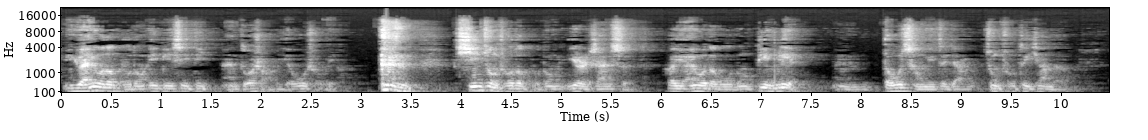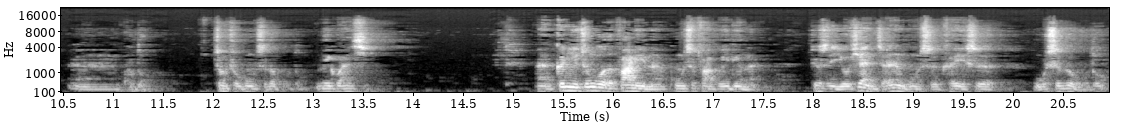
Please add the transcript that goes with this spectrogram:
原有的股东 A、B、C、D 嗯多少也无所谓，新众筹的股东一二三四和原有的股东并列，嗯，都成为这家众筹对象的嗯股东，众筹公司的股东没关系。嗯，根据中国的法律呢，公司法规定呢，就是有限责任公司可以是五十个股东，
